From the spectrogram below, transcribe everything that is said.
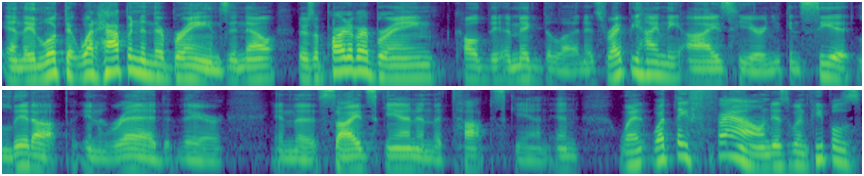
And they looked at what happened in their brains. And now there's a part of our brain called the amygdala, and it's right behind the eyes here, and you can see it lit up in red there in the side scan and the top scan. And when, what they found is when people's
